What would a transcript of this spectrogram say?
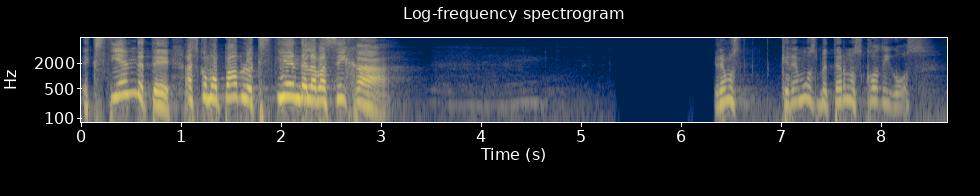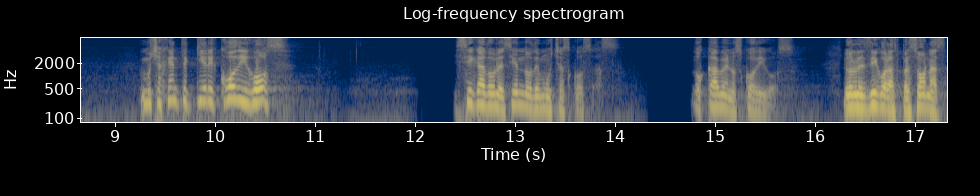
Extiéndete. Haz como Pablo, extiende la vasija. Queremos, queremos meternos códigos. Mucha gente quiere códigos y sigue adoleciendo de muchas cosas. No caben los códigos. Yo les digo a las personas,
